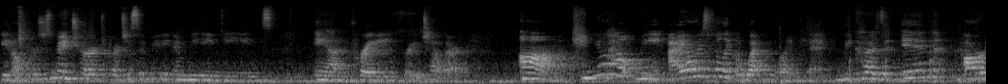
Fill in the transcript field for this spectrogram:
you know, participating in church, participating in meeting needs, and praying for each other. Um, can you help me? I always feel like a wet blanket because in our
